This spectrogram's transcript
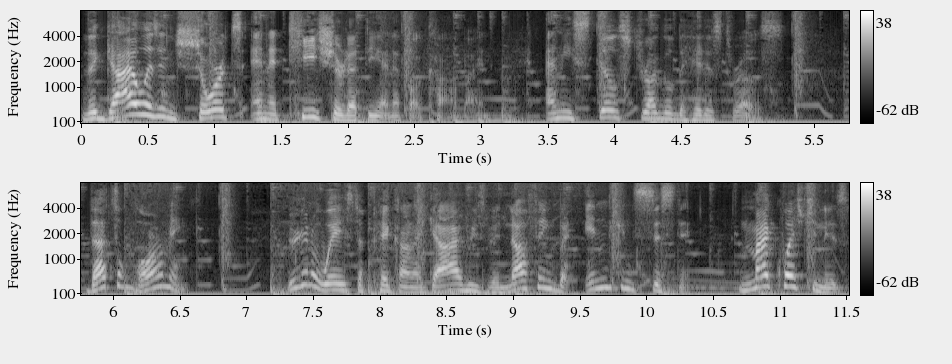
The guy was in shorts and a t shirt at the NFL Combine, and he still struggled to hit his throws. That's alarming. You're going to waste a pick on a guy who's been nothing but inconsistent. And my question is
